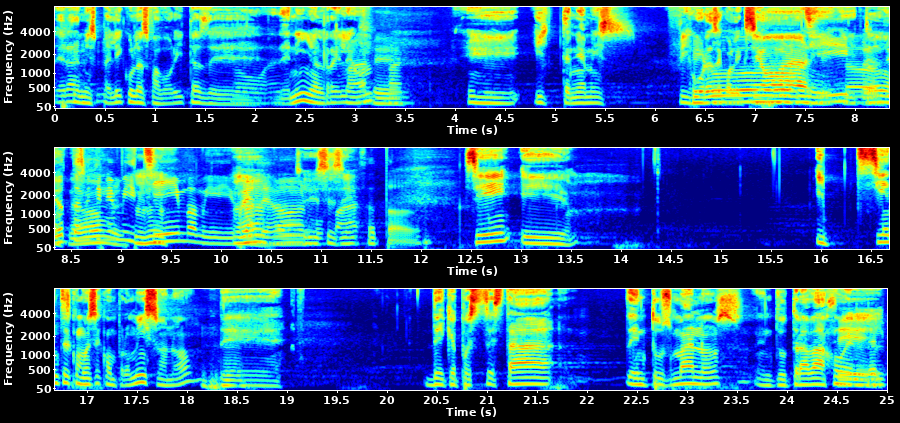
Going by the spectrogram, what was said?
era de mis películas favoritas de, de niño, El Rey León. Sí. Fan. Y, y tenía mis figuras de colección y, Sí, y no, todo. Yo también No, tenía hombre. mi Ujú. Simba, mi Ajá. Rey León, Sí, sí, sí. Todo. Sí, y, y sientes como ese compromiso, ¿no? De, de que pues está en tus manos, en tu trabajo, Sí, el,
